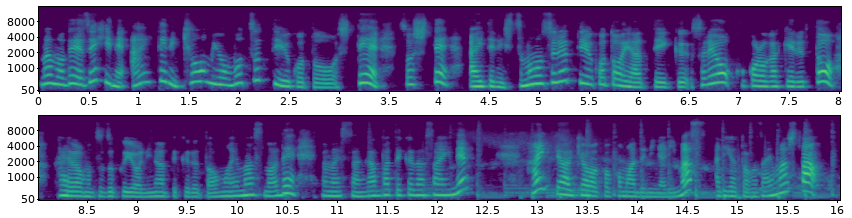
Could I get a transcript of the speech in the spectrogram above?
なのでぜひね相手に興味を持つっていうことをしてそして相手に質問するっていうことをやっていくそれを心がけると会話も続くようになってくると思いますので七瀬さん頑張ってくださいね。はいでは今日はここまでになります。ありがとうございました。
